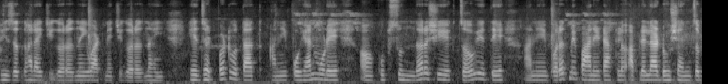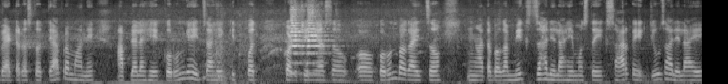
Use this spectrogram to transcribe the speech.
भिजत घालायची गरज नाही वाटण्याची गरज नाही. हे झटपट होतात आणि पोह्यांमुळे खूप सुंदर अशी एक चव येते. आणि परत मी पाणी टाकलं. आपल्याला डोशांचं बॅटर असतं त्याप्रमाणे आपल्याला हे करून घ्यायचं आहे. कितपत कडचेने असं करून बघायचं. आता बघा मिक्स झालेलं आहे मस्त एक सारखं एकजीव झालेला आहे.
